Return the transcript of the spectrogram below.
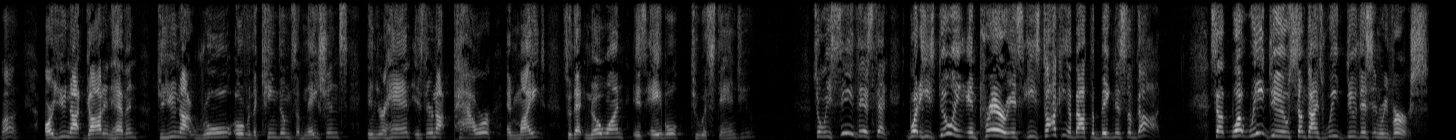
Well, are you not God in heaven? Do you not rule over the kingdoms of nations in your hand? Is there not power and might so that no one is able to withstand you? So we see this that what he's doing in prayer is he's talking about the bigness of God. So what we do sometimes we do this in reverse.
